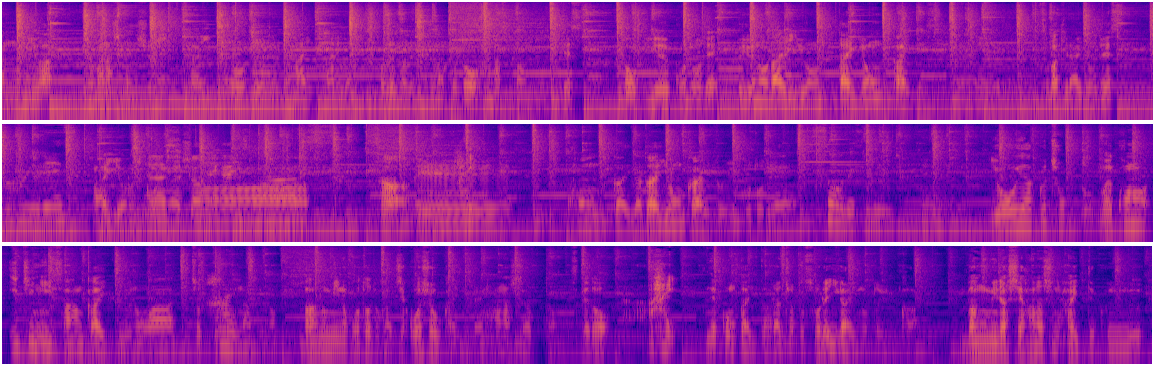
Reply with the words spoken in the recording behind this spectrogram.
番組は山梨県出身以外共通点のない2人がそれぞれ好きなことを話す番組です。ということで冬のライオン第4回です。えー、椿ライドウです。はい、よろしくお願いします。さあ、えー今回が第4回ということで、そうですね。えーようやくちょっと、まあ、この123回っていうのはちょっと、はいなんていうの？番組のこととか自己紹介みたいな話だったんですけどあはい。で今回からちょっとそれ以外のというか番組らしい話に入ってくる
